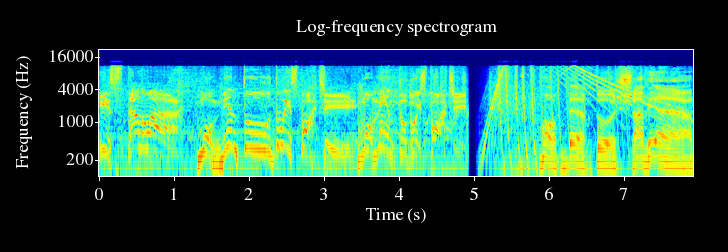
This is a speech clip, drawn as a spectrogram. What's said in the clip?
Está no ar. Momento do Esporte. Momento do Esporte. Roberto Xavier.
